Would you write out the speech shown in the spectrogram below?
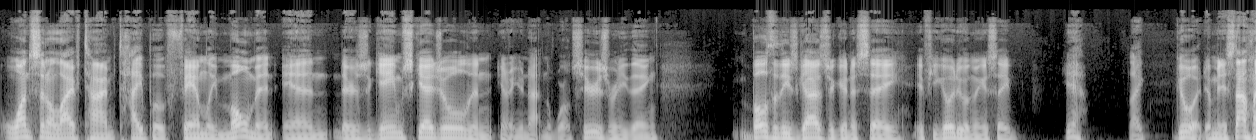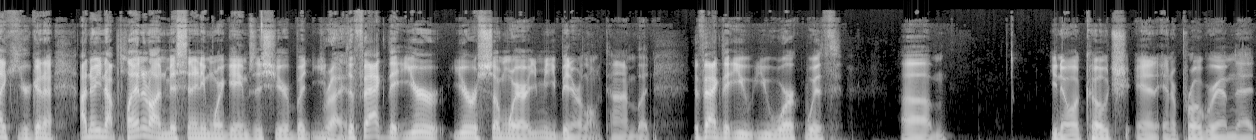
once in a lifetime type of family moment and there's a game scheduled and you know you're not in the World Series or anything, both of these guys are going to say if you go to them they're going to say, "Yeah, like good." I mean, it's not like you're going to I know you're not planning on missing any more games this year, but you, Right. the fact that you're you're somewhere, I mean you've been here a long time, but the fact that you you work with um you know, a coach and, and a program that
